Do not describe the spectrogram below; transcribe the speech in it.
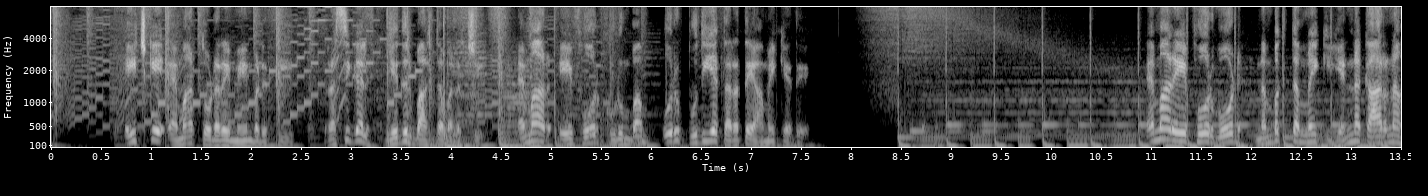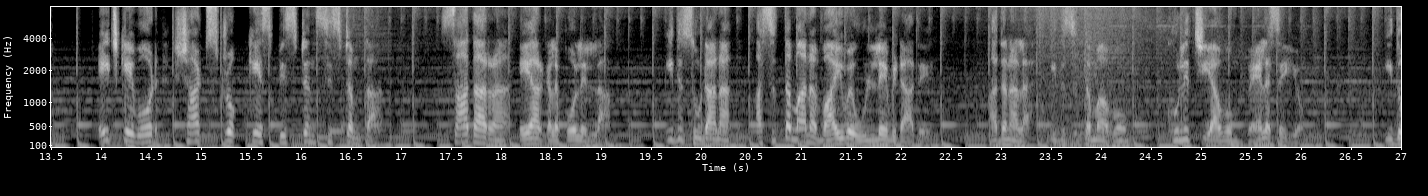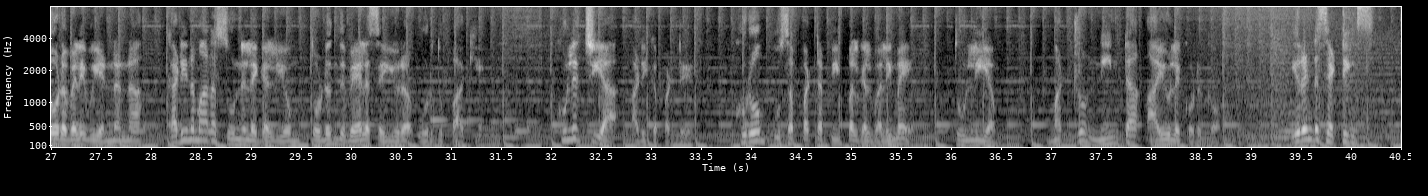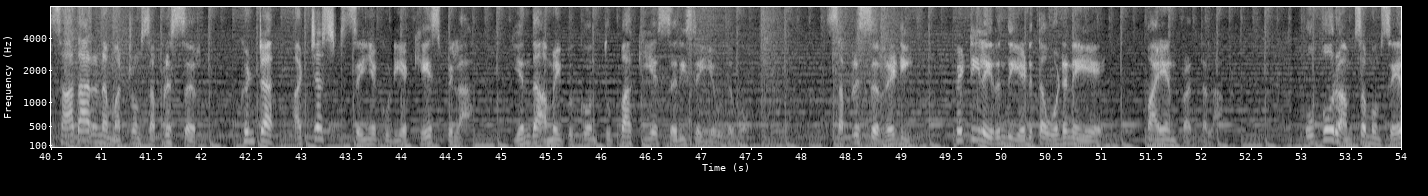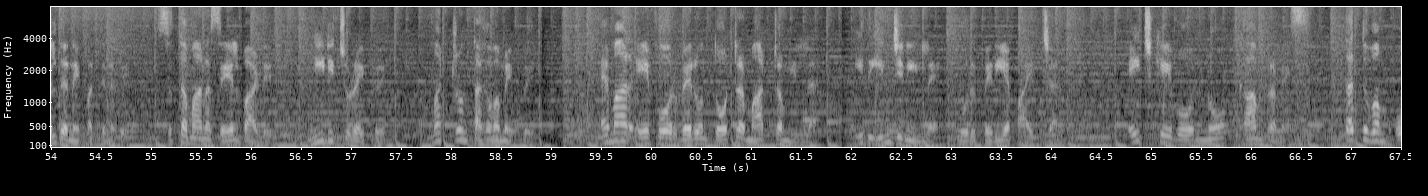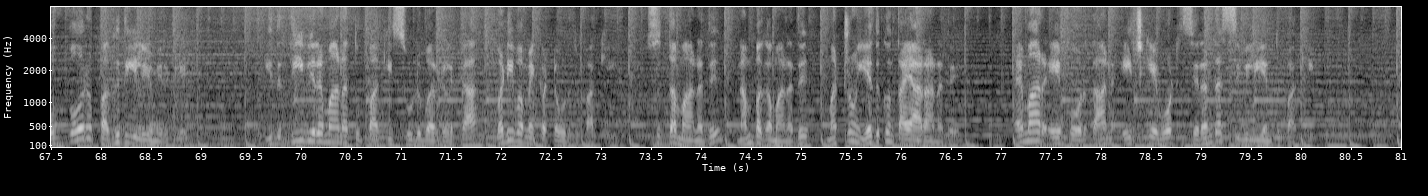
ஹெச்கே எம்ஆர் தொடரை மேம்படுத்தி ரசிகர் எதிர்பார்த்த வளர்ச்சி. எம்ஆர் ஏ ஃபோர் குடும்பம் ஒரு புதிய தரத்தை அமைக்கிறது. எம்ஆர்ஏ ஃபோர் வோர்ட் நம்பகத்தன்மைக்கு என்ன காரணம்? HK word short stroke gas piston system தான். சாதாரண ஏஆர்களை போல் இல்லாம் இது சூடான அசுத்தமான வாயுவை உள்ளே விடாது. அதனால இது சுத்தமாகவும் குளிர்ச்சியாகவும் வேலை செய்யும். இதோட விளைவு என்னன்னா கடினமான சூழ்நிலைகளையும் தொடர்ந்து வேலை செய்யுற ஒரு துப்பாக்கி. குளிர்ச்சியா அடிக்கப்பட்டு குரோம் பூசப்பட்ட பீப்பல்கள் வலிமை துல்லியம் மற்றும் நீண்ட ஆயுளை கொடுக்கும். இரண்டு செட்டிங்ஸ் சாதாரண மற்றும் சப்ரெசர் கிண்ட அட்ஜஸ்ட் செய்யக்கூடிய கேஸ் பிலா எந்த அமைப்புக்கும் துப்பாக்கியை சரி செய்ய உதவும். சப்ரெசர் ரெடி பெட்டியில இருந்து எடுத்த உடனேயே பயன்படுத்தலாம். ஒவ்வொரு அம்சமும் செயல்திறனை பத்தினது சுத்தமான செயல்பாடு நீடிச்சுழைப்பு மற்றும் தகவமைப்பு. எம்ஆர்ஏ ஃபோர் வெறும் தோற்ற மாற்றம் இல்ல இது இன்ஜின் இல்ல ஒரு பெரிய பாய்ச்சல். HKO நோ காம்ப்ரமைஸ் தத்துவம் ஒவ்வொரு பகுதியிலும் இருக்கு. இது தீவிரமான துப்பாக்கி சுடுபவர்களுக்கா? வடிவமைக்கப்பட்ட ஒரு துப்பாக்கி. சுத்தமானது நம்பகமானது மற்றும் எதுக்கும் தயாரானது. எம்ஆர்ஏ போர் தான் ஹெச்கே வோட் சிறந்த சிவிலியன் துப்பாக்கி.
